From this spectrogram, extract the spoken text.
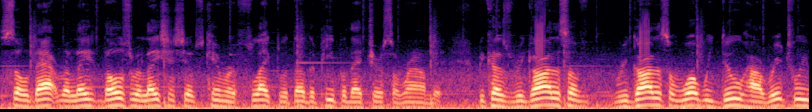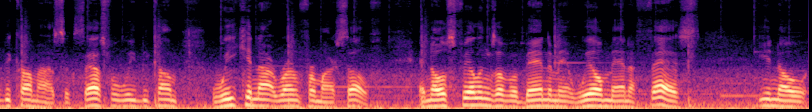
so that relate those relationships can reflect with other people that you're surrounded because regardless of regardless of what we do how rich we become how successful we become we cannot run from ourselves and those feelings of abandonment will manifest you know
